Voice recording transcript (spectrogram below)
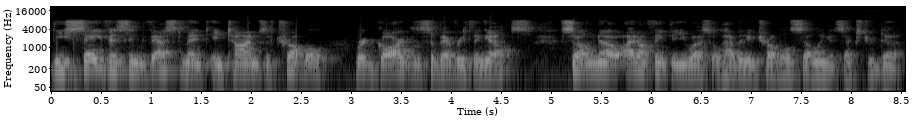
the safest investment in times of trouble, regardless of everything else. So, no, I don't think the U.S. will have any trouble selling its extra debt.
